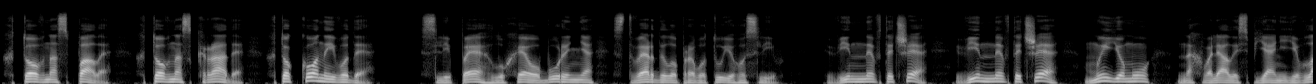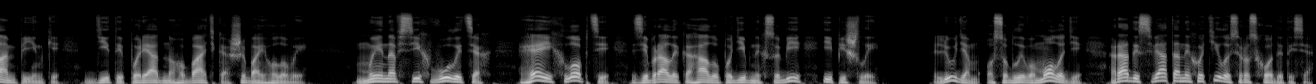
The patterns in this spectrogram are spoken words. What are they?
Хто в нас пале, хто в нас краде, хто коней воде? Сліпе, глухе обурення ствердило правоту його слів. Він не втече, він не втече, ми йому, нахвалялись п'яні євлампіїнки, діти порядного батька, шибай голови. Ми на всіх вулицях, гей, хлопці, зібрали кагалу подібних собі і пішли. Людям, особливо молоді, ради свята не хотілося розходитися,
